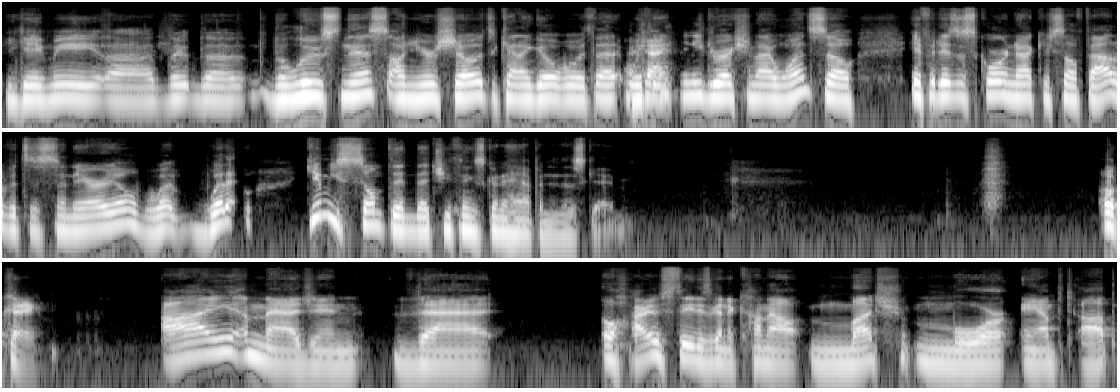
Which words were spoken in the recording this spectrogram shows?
You gave me uh, the the the looseness on your show to kind of go with that with okay. any direction I want. So if it is a score, knock yourself out. If it's a scenario, what what give me something that you think is going to happen in this game. Okay, I imagine that Ohio State is going to come out much more amped up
